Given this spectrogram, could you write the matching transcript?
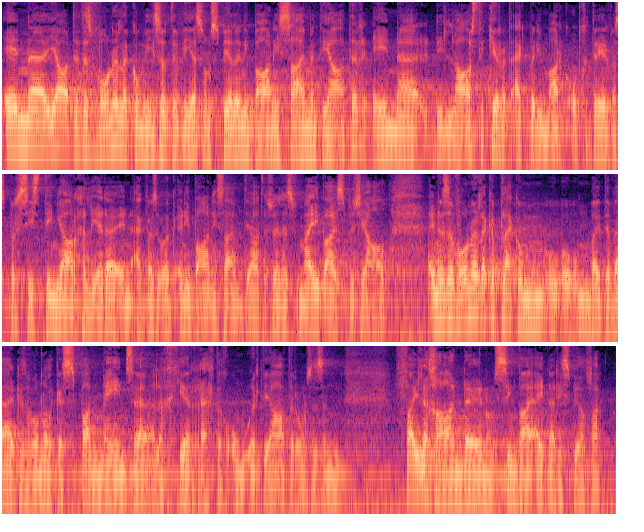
En uh, ja, dit is wonderlik om hierso te wees. Ons speel in die Barney Simon Theater en uh, die laaste keer wat ek by die mark opgetree het was presies 10 jaar gelede en ek was ook in die Barney Simon Theater. So dit is vir my baie spesiaal. En is 'n wonderlike plek om, om om by te werk. Is 'n wonderlike span mense. Hulle gee regtig om oor teater. Ons is in veilige hande en ons sien baie uit na die speelvlak.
